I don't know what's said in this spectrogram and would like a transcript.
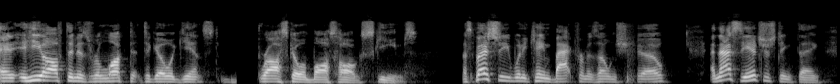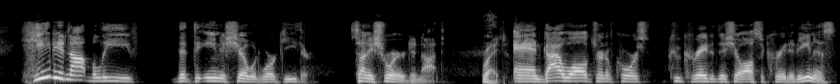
and he often is reluctant to go against Roscoe and Boss Hogg's schemes, especially when he came back from his own show. And that's the interesting thing. He did not believe that the Enos show would work either. Sonny Shroyer did not. Right. And Guy Waldron, of course, who created this show, also created Enos.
